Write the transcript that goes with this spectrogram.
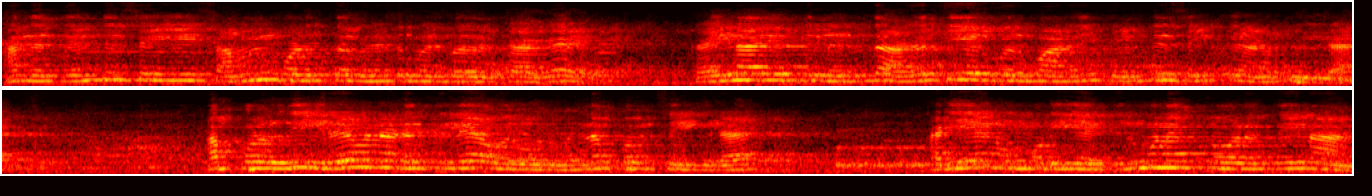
அந்த தென் திசையை சமன்படுத்த வேண்டும் என்பதற்காக கைலாயத்திலிருந்து அகத்தியர் பெருமானை தென் திசைக்கு அனுப்புகிறார். அப்பொழுது இறைவனிடத்திலே அவர் ஒரு விண்ணப்பம் செய்கிறார். அடியே உம்முடைய திருமணக் கோலத்தை நான்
